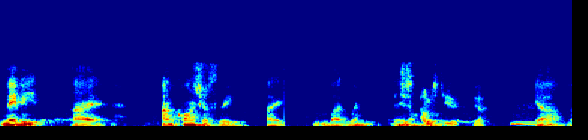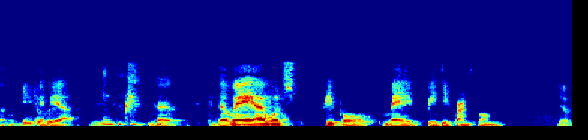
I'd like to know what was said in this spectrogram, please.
maybe I unconsciously I but when it just comes to you, yeah. Yeah, uh, maybe Yeah. the the way I watch people may be different from yep.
